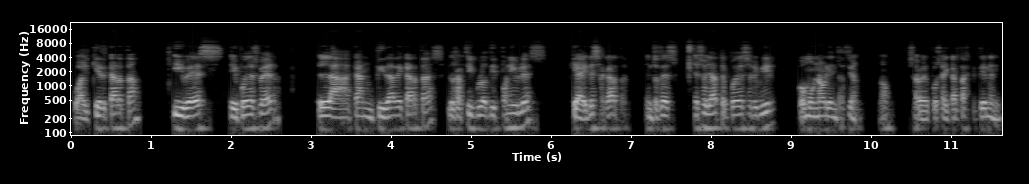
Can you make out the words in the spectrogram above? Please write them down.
cualquier carta y ves y puedes ver la cantidad de cartas, los artículos disponibles que hay de esa carta. Entonces, eso ya te puede servir como una orientación, ¿no? Saber, pues hay cartas que tienen,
